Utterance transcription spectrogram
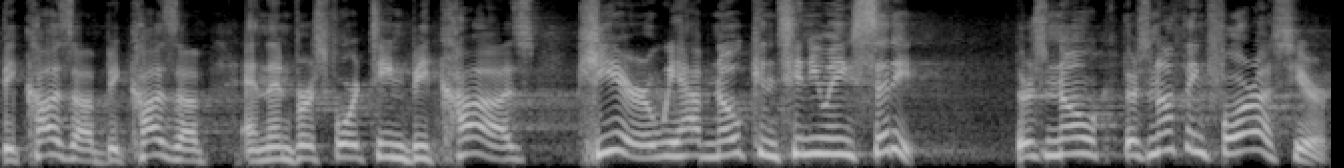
Because of, because of, and then verse 14, because here we have no continuing city. There's no, there's nothing for us here.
